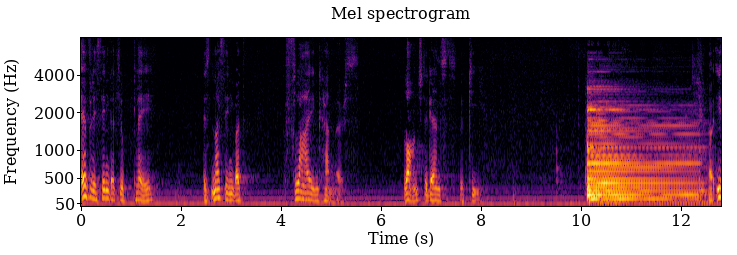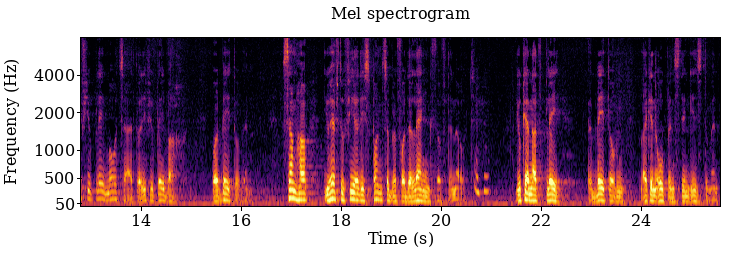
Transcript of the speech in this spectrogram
everything that you play is nothing but flying hammers launched against the key. Now, if you play Mozart or if you play Bach or Beethoven, somehow you have to feel responsible for the length of the note. You cannot play uh, Beethoven like an open string instrument,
